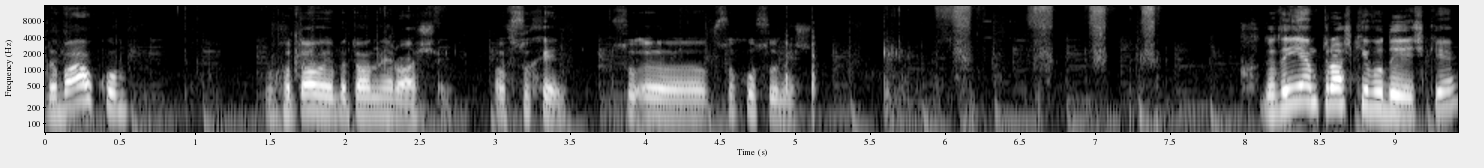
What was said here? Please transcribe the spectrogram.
добавку в готовий бетонний розчин. О, в сухий, су- е, в суху суміш. Додаємо трошки водички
